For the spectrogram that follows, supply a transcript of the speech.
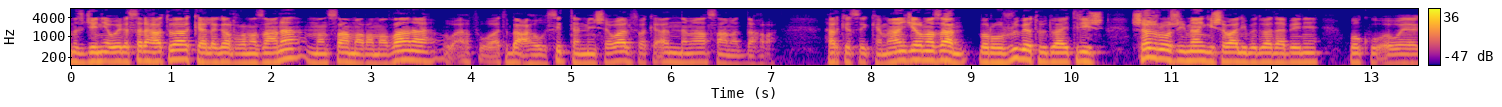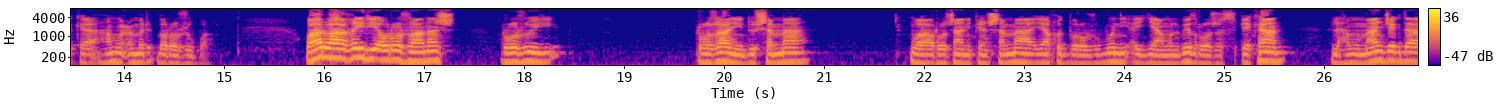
مزگێنی ئەوەی لەسەر هاتووە کە لەگەڵ ڕەمەزانە من صام رمضان وأتبعه ستا من شوال فكأنما صام الدهر هەر کەسێک کە مانگی ڕەمەزان بە ڕۆژوو بێت و دوای تریش شەش ڕۆژی مانگی شەوالی بەدوادابێنێ وەکو ئەوەیە کە هەموو عمر بە ڕۆژوو بووە. و هەروها غیری ئەو ڕۆژوانش ڕۆژووی ڕۆژانی دووشەممە و ڕۆژانی پێنجشەممە یاخود بە ڕۆژبوونی ئەیام البیض ڕۆژە سپیەکان لە هەموو مانجێکدا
